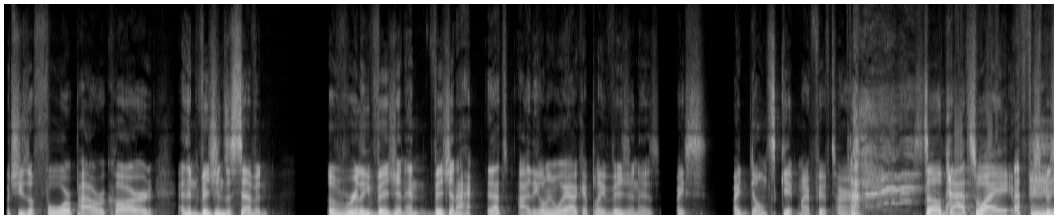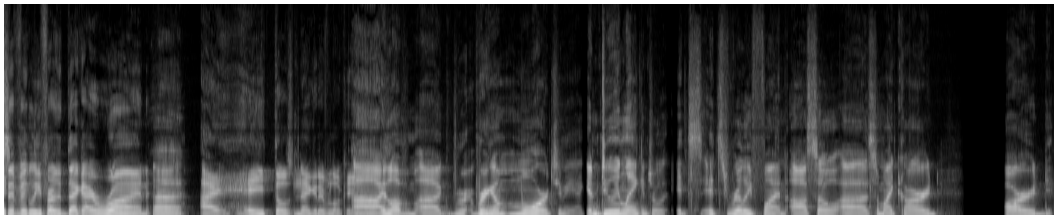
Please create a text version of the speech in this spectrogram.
but she's a four power card, and then Vision's a seven. So really, Vision and Vision, I, that's I, the only way I could play Vision is if I, s- if I don't skip my fifth turn. so that's why specifically for the deck I run, Uh, I hate those negative uh, locations. I love them. Uh, br- bring them more to me. I'm doing lane control, it's it's really fun. Also, uh, so my card card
